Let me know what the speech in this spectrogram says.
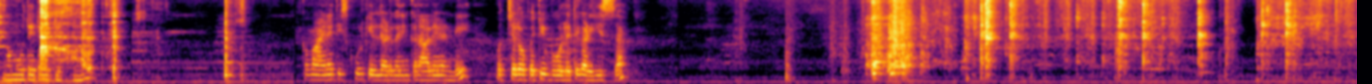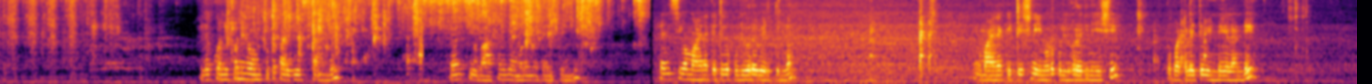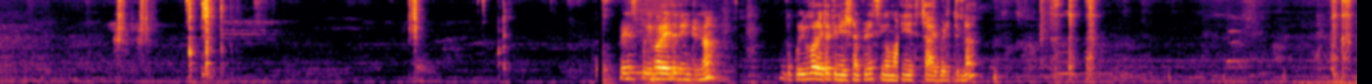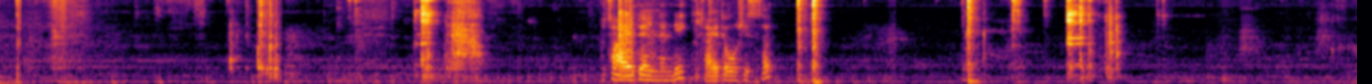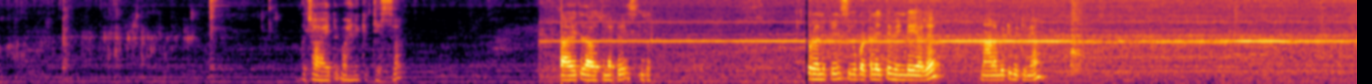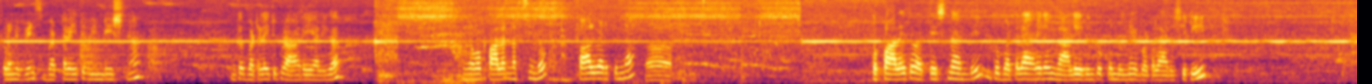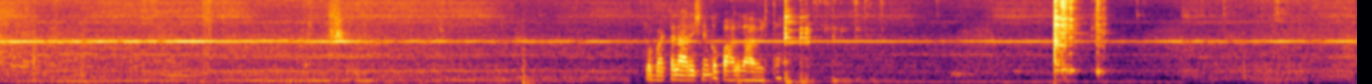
ఇంకా మూత అయితే మా ఆయన అయితే స్కూల్కి వెళ్ళాడు కదా ఇంకా రాలేదండి వచ్చేలోపు అయితే బోల్ అయితే కడిగిస్తా. ఇలా కొన్ని కొన్ని వంపుకుంటే కడిగేస్తానండి ఫ్రెండ్స్ ఇక బాసన దొమ్మడం అయిపోయింది. ఫ్రెండ్స్ ఇక మా ఆయనకైతే పులిహోర పెడుతున్నా. మా ఆయనకి పెట్టేసి నేను కూడా పులిహోర తినేసి ఇంకా బట్టలు అయితే విండేయాలండి. ఫ్రెండ్స్ పులిహోర అయితే తింటున్నా. ఇంకా పులిహోర అయితే తినేసిన ఫ్రెండ్స్ ఇంకా మా అయితే చాయ్ పెడుతున్నా. చాయ్ అయితే అయిందండి. చాయ్ అయితే పోషిస్తారు చాయ్ అయితే మా ఆయనకి ఇచ్చేస్తా. చాయ్ అయితే తాగుతున్నా ఫ్రెండ్స్ ఇంకా చూడండి ఫ్రెండ్స్ ఇక బట్టలు అయితే విండేయాలి. నానబెట్టి పెట్టిన. చూడండి ఫ్రెండ్స్ బట్టలు అయితే విండేసిన. ఇంకా బట్టలు అయితే ఇప్పుడు ఆరేయాలి ఇక. ఇంకా మా పాలన్న నచ్చిందో పాలు పడుతున్నా. ఇంకా పాలు అయితే పట్టేసిన అండి. ఇంకా బట్టలు ఆరేయడం కాలేదు. ఇంకా కొన్ని ఉన్నాయి బట్టలు ఆరేసేటి ఇంకా బట్టలు ఆరేసినాక పాలు కాబెడతా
